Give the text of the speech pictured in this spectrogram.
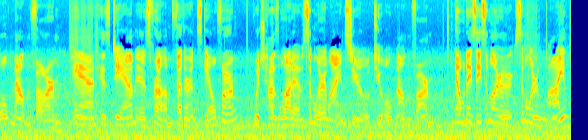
Old Mountain Farm, and his dam is from Feather and Scale Farm, which has a lot of similar lines to, to Old Mountain Farm. Now, when I say similar similar lines,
